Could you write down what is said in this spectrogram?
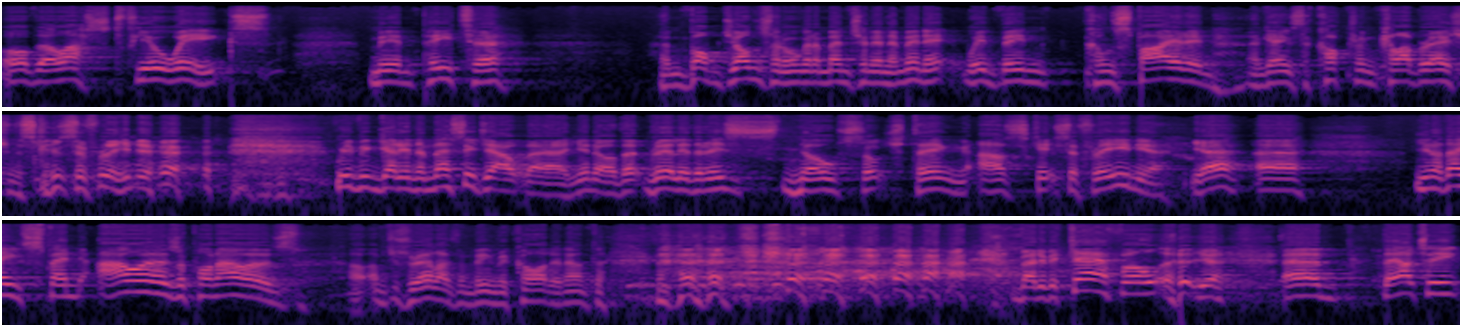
over the last few weeks, me and Peter and Bob Johnson, who I'm going to mention in a minute, we've been conspiring against the Cochrane Collaboration for Schizophrenia. we've been getting the message out there, you know, that really there is no such thing as schizophrenia. Yeah? Uh, you know, they spend hours upon hours. I've just realised I'm being recorded, aren't I? Better be careful. yeah. Um, they're actually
